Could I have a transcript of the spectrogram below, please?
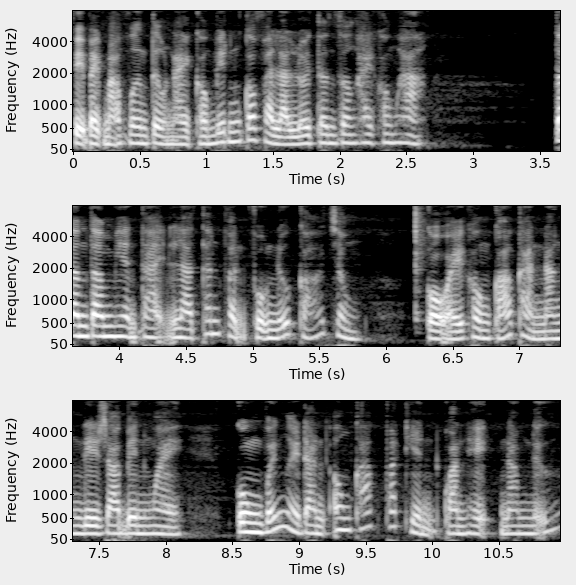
vị bạch mã vương tử này không biết có phải là lôi tân dương hay không hả? Tâm Tâm hiện tại là thân phận phụ nữ có chồng, cô ấy không có khả năng đi ra bên ngoài cùng với người đàn ông khác phát hiện quan hệ nam nữ.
